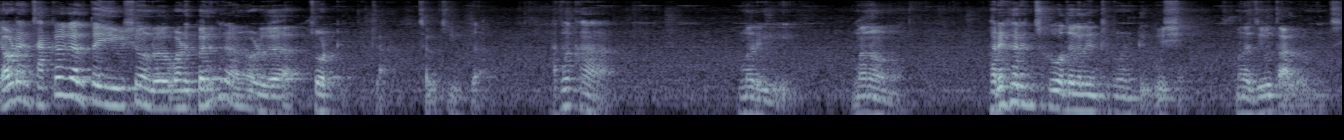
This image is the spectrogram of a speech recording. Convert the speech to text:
ఎవడైనా చక్కగా వెళ్తే ఈ విషయంలో వాడి పనికిరానివాడుగా చూడటం ఇట్లా చాలా చీప్గా అదొక మరి మనం పరిహరించుకోదగినటువంటి విషయం మన జీవితాల్లో నుంచి.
